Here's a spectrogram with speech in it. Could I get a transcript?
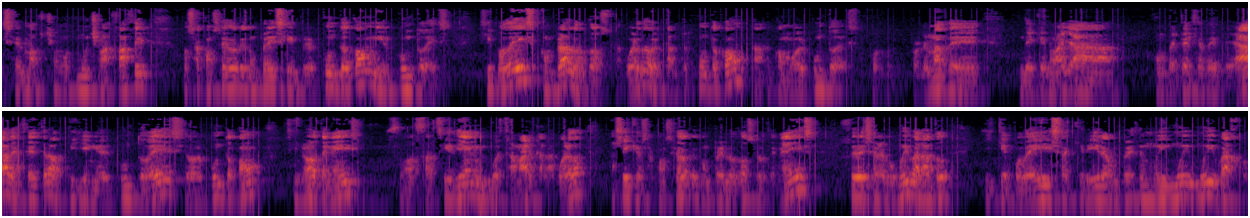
ser mucho, mucho, más fácil, os aconsejo que compréis siempre el .com y el .es. Si podéis, comprar los dos, ¿de acuerdo? Tanto el .com como el .es. Por problemas de, de que no haya competencias de emplear, etcétera, os pillen el .es o el .com. Si no lo tenéis, os fastidien vuestra marca, ¿de acuerdo? Así que os aconsejo que compréis los dos si lo tenéis. Suele ser algo muy barato y que podéis adquirir a un precio muy, muy, muy bajo.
